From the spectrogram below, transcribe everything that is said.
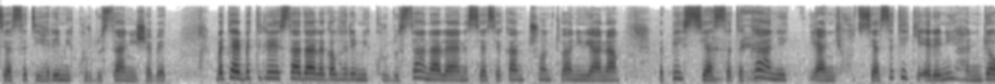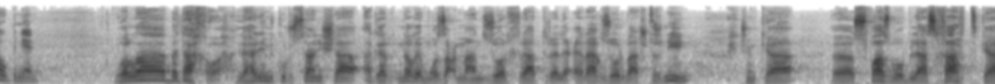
سیاستی هەرێمی کوردستانی شەبێت بە تایبەت لە ئێستادا لەگەڵ هەرێمی کوردستانە لایەنە سیاسەکان چۆن توانیویانە بەپی سیاستەکانی ینی خود سیاستێکی ئەرێنی هەنگاو بنێن. وەڵا بەداخەوە لە هەرێمی کوردستانیشا ئەگەر نەڵێم وەزعمان زۆر خراپترە لە عێراق زۆر باشتر نین چونکە سوپاس بۆ بلاس خارت کە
